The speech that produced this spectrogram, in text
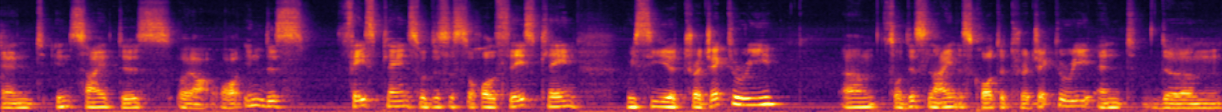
and inside this or, or in this phase plane so this is the whole phase plane we see a trajectory um, so this line is called the trajectory and the um,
